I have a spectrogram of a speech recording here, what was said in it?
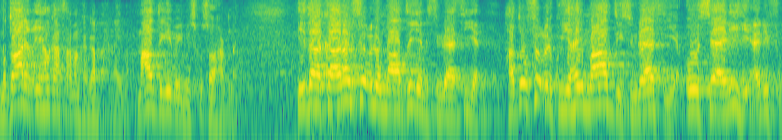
mudaaricii halkaas aban kaga baxnayba maadigii baynu isku soo harhnay idaa kaana alficlu maadiyan ulaaiyan hadduu ficilku yahay maadi ulaaiya oo aaniihi alifu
